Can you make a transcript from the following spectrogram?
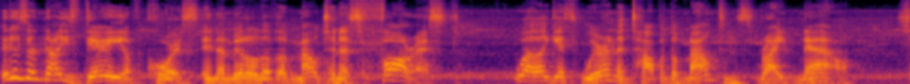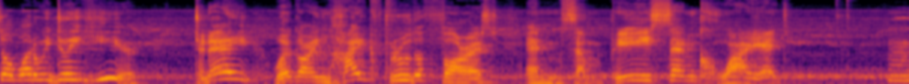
it is a nice day, of course, in the middle of the mountainous forest. Well, I guess we're on the top of the mountains right now. So, what are we doing here? Today, we're going hike through the forest and some peace and quiet. Hmm,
